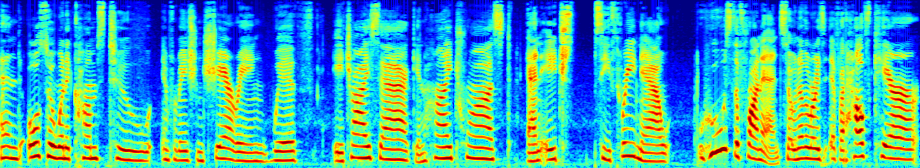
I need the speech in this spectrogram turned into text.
And also, when it comes to information sharing with HISAC and HITRUST and HC3 now, who's the front end? So, in other words, if a healthcare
